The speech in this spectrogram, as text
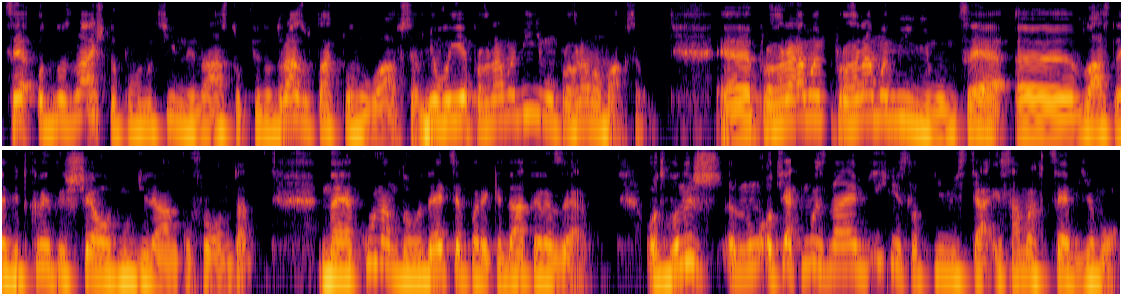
Це однозначно повноцінний наступ. Він одразу так планувався. В нього є програма мінімум, програма максимум. Е, Програма, програма мінімум це власне відкрити ще одну ділянку фронту, на яку нам доведеться перекидати резерви. От вони ж, ну от як ми знаємо їхні слабкі місця, і саме в це б'ємо.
